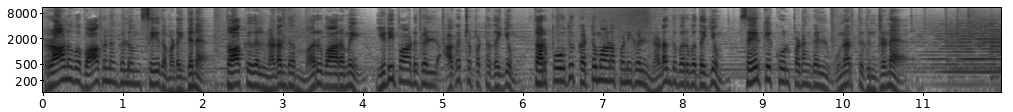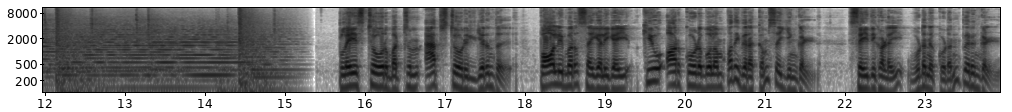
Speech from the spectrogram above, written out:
ராணுவ வாகனங்களும் சேதமடைந்தன. தாக்குதல் நடந்த மறுவாரமே இடிபாடுகள் அகற்றப்பட்டதையும் தற்போது கட்டுமான பணிகள் நடந்து வருவதையும் செயற்கைக்கோள் படங்கள் உணர்த்துகின்றன. பிளே ஸ்டோர் மற்றும் ஆப் ஸ்டோரில் இருந்து பாலிமர் செயலியை கியூஆர் கோடு மூலம் பதிவிறக்கம் செய்யுங்கள். செய்திகளை உடனுக்குடன் பெறுங்கள்.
